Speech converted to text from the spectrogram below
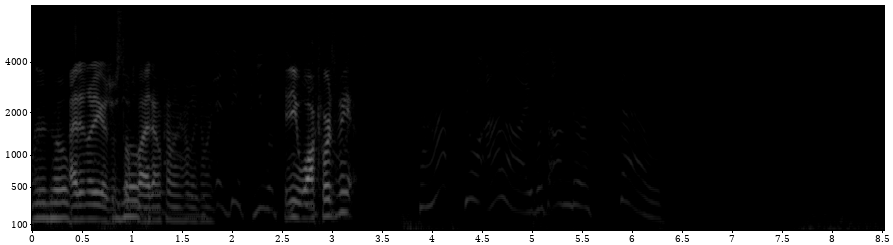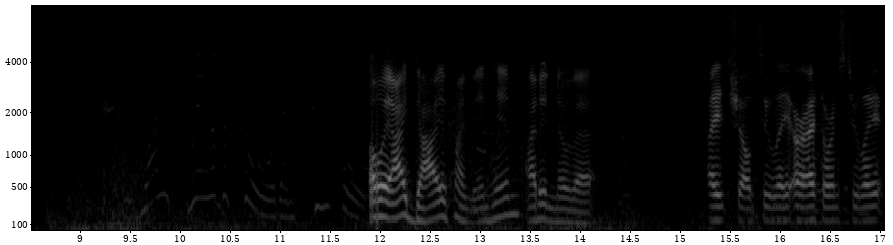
On I need help. I didn't know you guys were still Nope. fighting. I'm coming, coming, coming. As if you were Can you walk towards me? Perhaps your ally was under a spell. One swing of the sword and two falls. Oh wait, I die if I'm in him. I didn't know that. I shelled too late, or I thorns too late.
